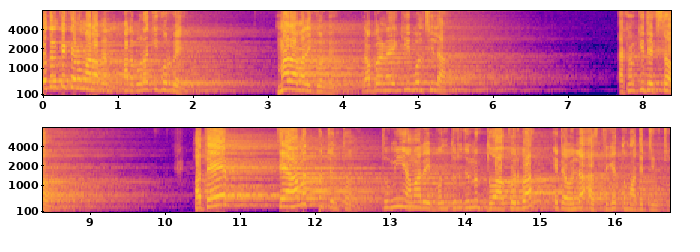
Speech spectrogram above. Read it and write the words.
ওদেরকে কেন মারাবেন মারাব? ওরা কি করবে? মারামারি করবে। রব্বানা নাই কি বলছিলা? এখন কি দেখছ? অতএব কেয়ামত পর্যন্ত তুমি আমার এই বন্ধুর জন্য দোয়া করবা। এটা হলো আজ থেকে তোমাদের ডিউটি।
